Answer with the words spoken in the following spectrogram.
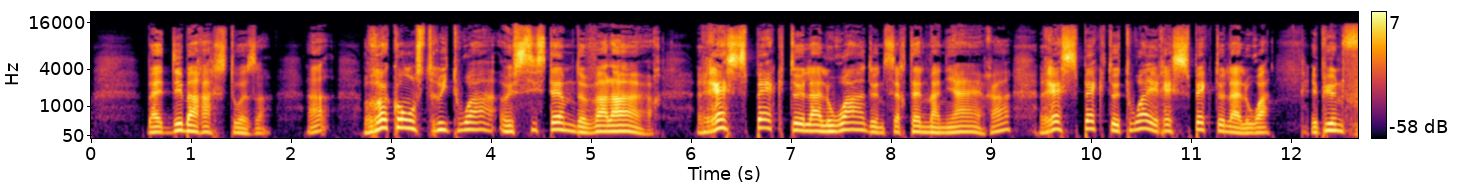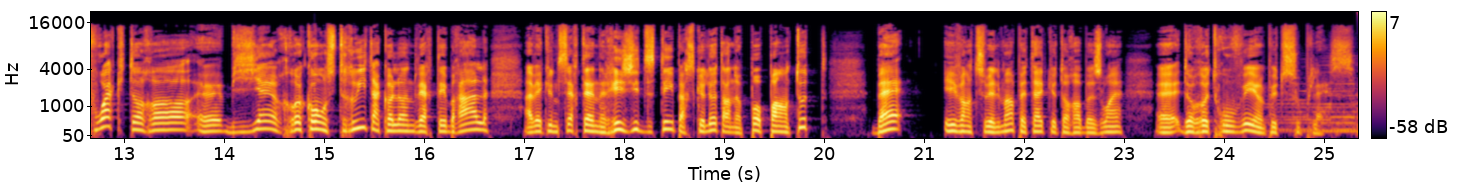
ben, débarrasse-toi-en. Hein? Reconstruis-toi un système de valeurs respecte la loi d'une certaine manière. Hein? Respecte-toi et respecte la loi. Et puis une fois que tu auras euh, bien reconstruit ta colonne vertébrale avec une certaine rigidité, parce que là, tu n'en as pas pantoute, ben, éventuellement, peut-être que tu auras besoin euh, de retrouver un peu de souplesse.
